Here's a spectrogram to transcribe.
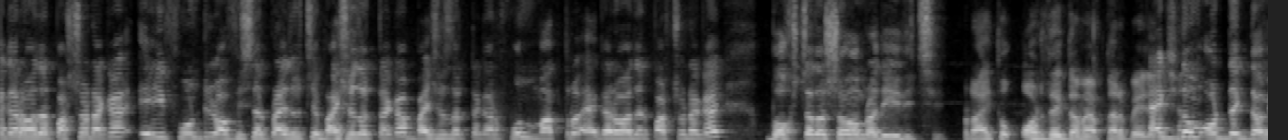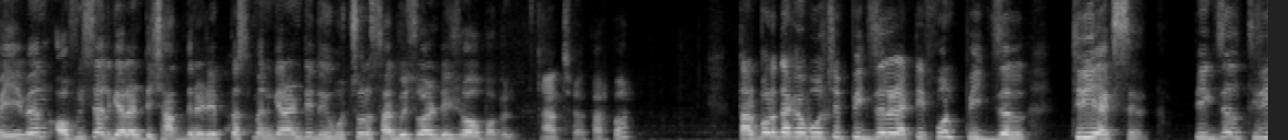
এগারো হাজার পাঁচশো টাকা এই ফোনটির অফিসিয়াল প্রাইস হচ্ছে বাইশ হাজার টাকা। বাইশ হাজার টাকার ফোন মাত্র এগারো হাজার পাঁচশো টাকায় বক্স চার্জার সহ আমরা দিয়ে দিচ্ছি। প্রায় তো অর্ধেক দামে আপনারা পেয়ে একদম অর্ধেক দামে ইভেন অফিসিয়াল গ্যারান্টি সাত দিনের রিপ্লেসমেন্ট গ্যারান্টি দুই বছরের সার্ভিস ওয়ারেন্টি সহ পাবেন। আচ্ছা তারপর? তারপরে দেখাবো হচ্ছে পিক্সেলের একটি phone Pixel three XL Pixel three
